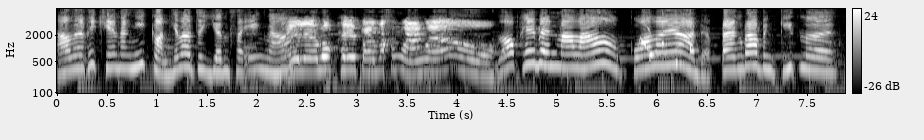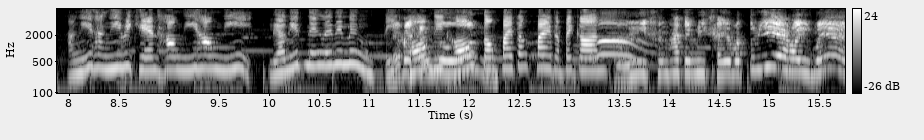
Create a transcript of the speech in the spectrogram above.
เอาเลยพี่เคนทางนี้ก่อนที่เราจะเย็นซะเองนะไปเร็วโลกเพศตามมาข้างหลังแล้วรอบเพย์เบนมาแล้ว กลัวอะไรอะ เดี๋ยวแปลงร่างเป็นกิ๊ดเลย ทางนี้ทางนี้พี่เคนห้องนี้ห้องนี้เลี้ยวนิดนึงเลยนิดนึงตีโค้งตีโค้งตรงไปตรงไปตรงไปก่อน อุ้ยข้างหน้าจะมีใครมาตุ้ยแย่เราอีกไหมอะ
